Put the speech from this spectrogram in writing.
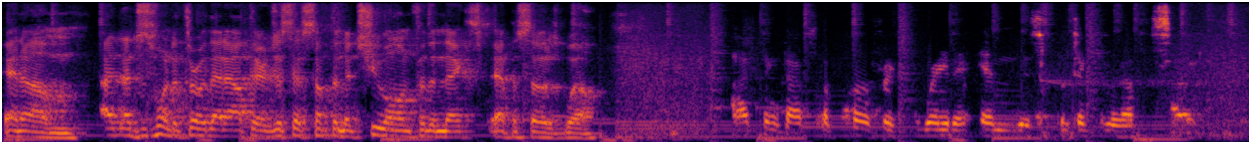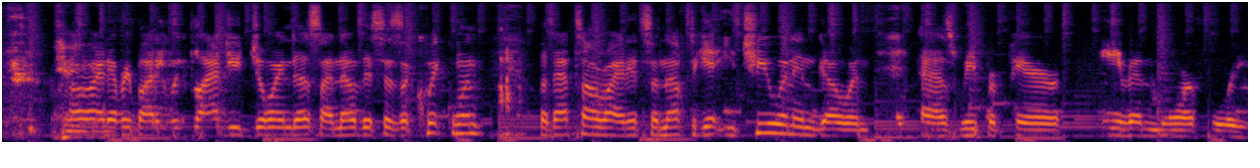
and um, I, I just wanted to throw that out there just as something to chew on for the next episode as well. I think that's the perfect way to end this particular episode. All right, everybody, we're glad you joined us. I know this is a quick one, but that's all right. It's enough to get you chewing and going as we prepare even more for you.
